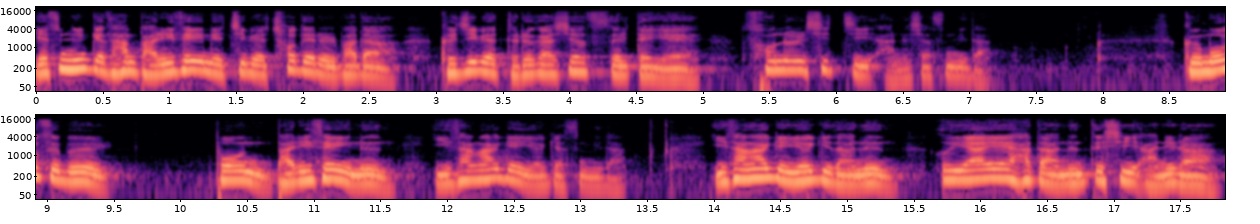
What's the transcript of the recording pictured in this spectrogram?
예수님께서 한 바리새인의 집에 초대를 받아 그 집에 들어가셨을 때에 손을 씻지 않으셨습니다. 그 모습을 본 바리새인은 이상하게 여겼습니다. 이상하게 여기다는 의아해하다는 뜻이 아니라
